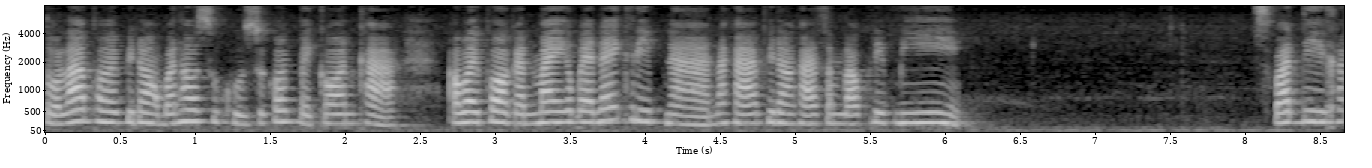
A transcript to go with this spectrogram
ตัวลาพ่อแม่พี่น้องบ้านเฮาสุขุสุขคนไปก่อนค่ะ เอาไว้พอกันไม่ก็ไปในคลิปหน้านะคะ พี่น้องคะสำหรับคลิปนี้ สวัสดีค่ะ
